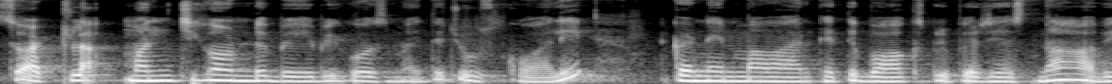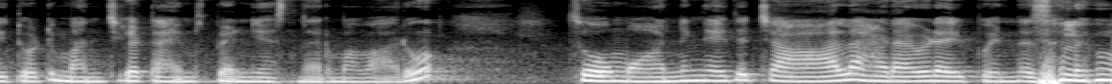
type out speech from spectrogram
సో అట్లా మంచిగా ఉండే బేబీ కోసం అయితే చూసుకోవాలి. ఇక్కడ నేను మా వారికి అయితే బాక్స్ ప్రిపేర్ చేస్తున్నా. అవితోటి మంచిగా టైం స్పెండ్ చేస్తున్నారు మా వారు. సో మార్నింగ్ అయితే చాలా హడావిడి అయిపోయింది అసలు.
